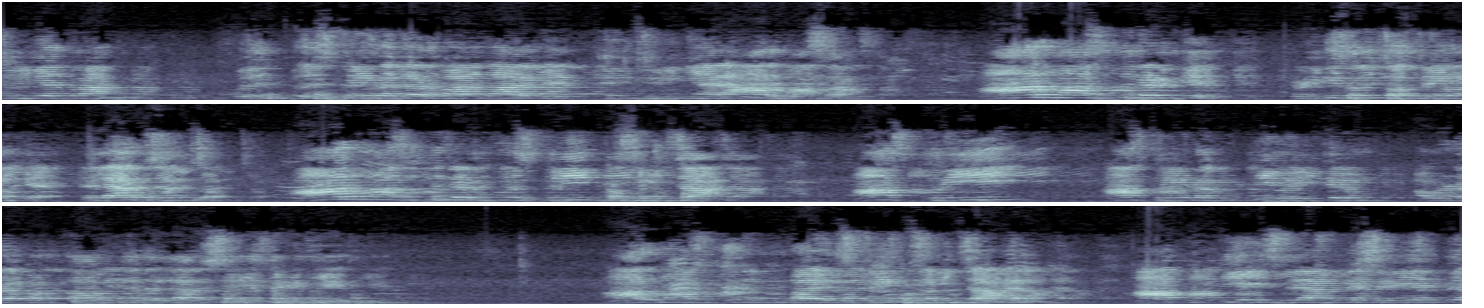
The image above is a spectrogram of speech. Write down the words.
ചുരുങ്ങി എത്ര ഒരു സ്ത്രീയുടെ ഗർഭകാലം ഏറ്റവും ചുരുങ്ങിയാൽ ആറ് മാസമാണ്. ആറ് മാസത്തിന്റെ അടുക്ക്. എനിക്ക് ശ്രമിച്ചോ സ്ത്രീകളൊക്കെ? എല്ലാവരും ശ്രമിച്ചോ? ആറ് മാസത്തിന്റെ അടുക്ക് ഒരു സ്ത്രീ പ്രസവിച്ചാൽ ആ സ്ത്രീ ആ സ്ത്രീയുടെ കുട്ടി ഒരിക്കലും അവരുടെ ഭർത്താവിനതെല്ലാം ശരീരത്തിൽ ആറ് മാസത്തിന് മുമ്പായി സ്ത്രീ പ്രസവിച്ചാൽ ആ കുട്ടിയെ ഇസ്ലാമിന്റെ ശരീരത്ത്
